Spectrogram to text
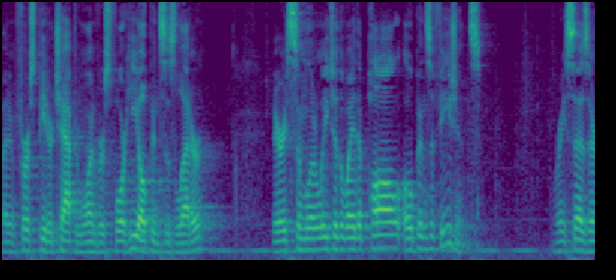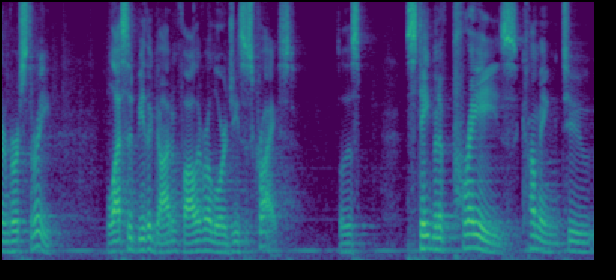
But in 1 Peter chapter 1 verse 4, he opens his letter very similarly to the way that Paul opens Ephesians. Where he says there in verse 3, "Blessed be the God and Father of our Lord Jesus Christ." So this statement of praise coming to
